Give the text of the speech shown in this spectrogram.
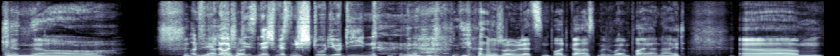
Genau. Und Die für die Leute, die es nicht wissen, Studio Dean. Ja, die hatten wir schon im letzten Podcast mit Vampire Night. Ähm,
